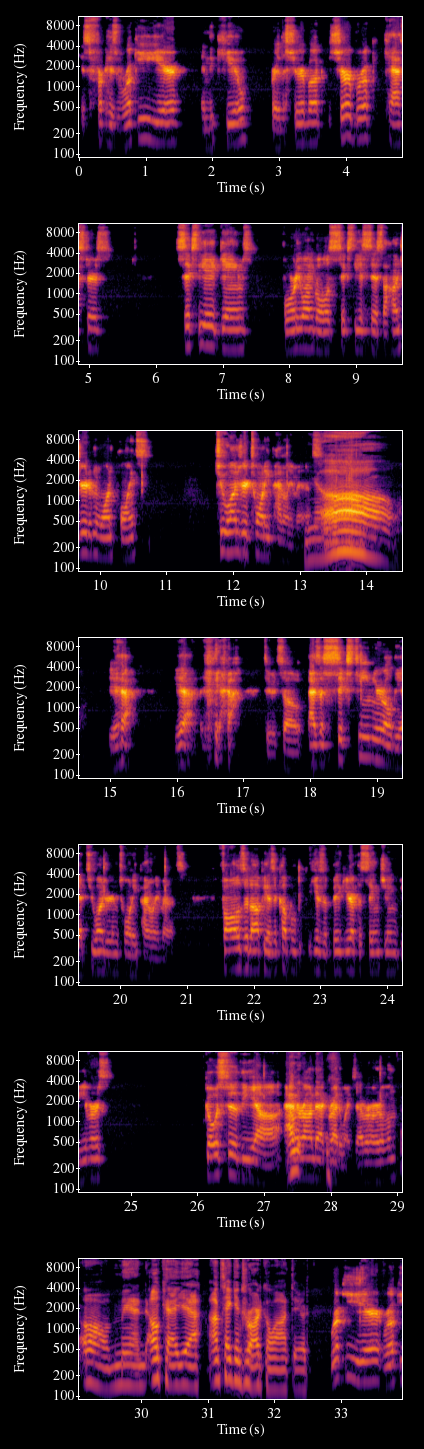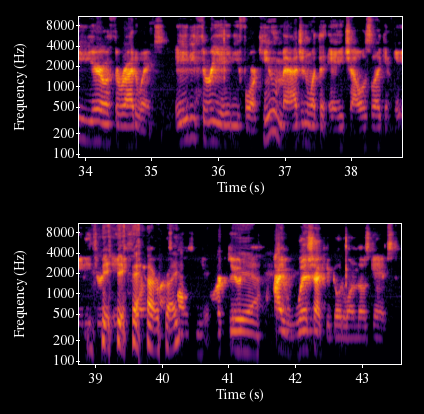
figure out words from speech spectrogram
His his rookie year in the queue for the Sherbrooke Sherbrooke Castors, 68 games, 41 goals, 60 assists, 101 points, 220 penalty minutes. No. Yeah, yeah, yeah, dude. So as a 16 year old, he had 220 penalty minutes. Follows it up. He has a couple. He has a big year at the St. Jane Beavers. Goes to the uh, Adirondack Red Wings. Ever heard of them? Oh man. Okay, yeah. I'm taking Gerard Gallant, dude. Rookie year, rookie year with the Red Wings. 83, 84. Can you imagine what the AHL was like in 83, 84? Yeah, right. New York, dude. Yeah. I wish I could go to one of those games.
